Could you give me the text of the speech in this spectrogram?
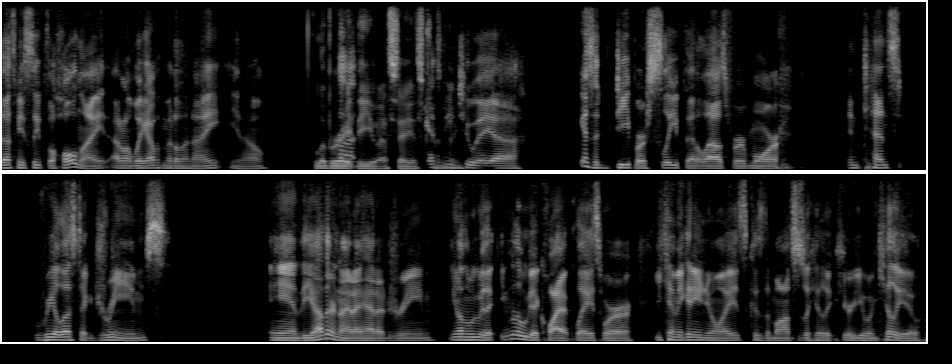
It lets me sleep the whole night. I don't wake up in the middle of the night you know? Liberate the usa is gets trending. me to a uh I guess a deeper sleep that allows for more intense realistic dreams. And the other night I had a dream. You know the movie you know the movie A Quiet Place where you can't make any noise because the monsters will hear, you and kill you.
